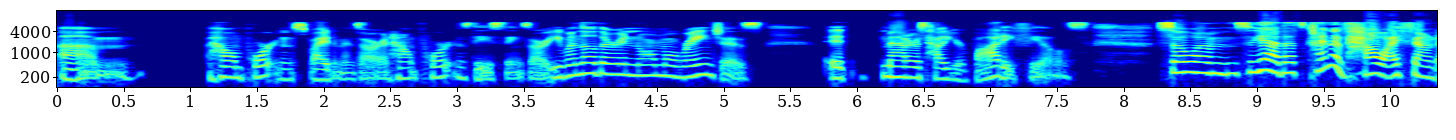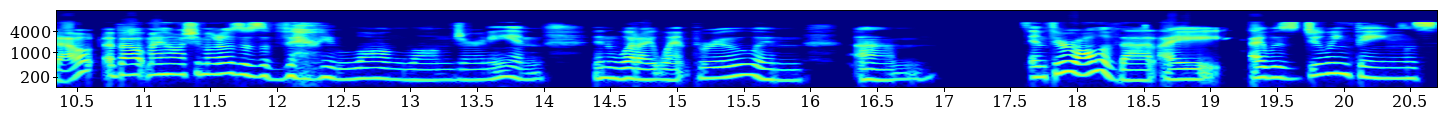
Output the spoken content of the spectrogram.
um, how important vitamins are and how important these things are. Even though they're in normal ranges, it matters how your body feels. So, um, so yeah, that's kind of how I found out about my Hashimoto's. It was a very long, long journey and, and what I went through and, um, and through all of that, I, I was doing things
